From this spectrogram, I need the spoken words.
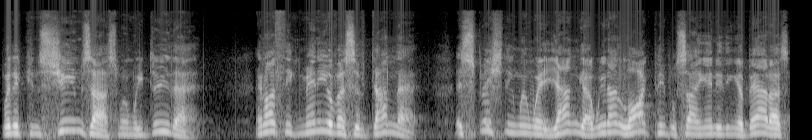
But it consumes us when we do that. And I think many of us have done that especially when we're younger. We don't like people saying anything about us,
